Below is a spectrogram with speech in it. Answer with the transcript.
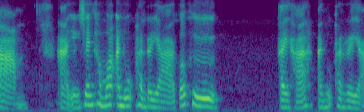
ตามอ่าอย่างเช่นคำว่าอนุภรรยาก็คือใครคะอนุภรรยา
